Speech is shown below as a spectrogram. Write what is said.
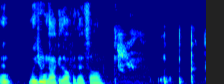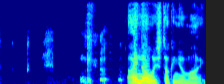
And would you knock it off with that song? I know it's stuck in your mind.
